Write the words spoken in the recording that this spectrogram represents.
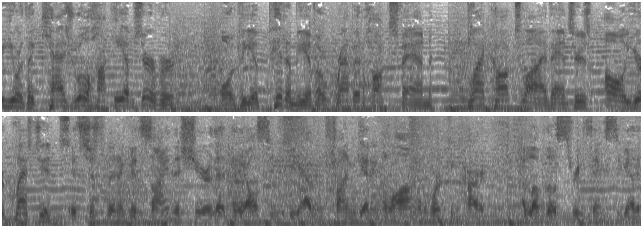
you're the casual hockey observer or the epitome of a rabid Hawks fan, Blackhawks Live answers all your questions. It's just been a good sign this year that they all seem to be having fun, getting along, and working hard. I love those three things together.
